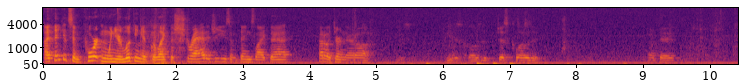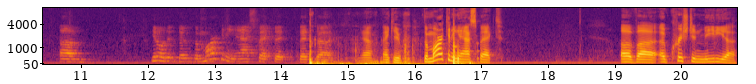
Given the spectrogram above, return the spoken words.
I think it's important when you're looking at the like the strategies and things like that. How do I turn that off? Just close it. Just close it. Okay. Um, you know, the, the, the, marketing aspect that, that uh, yeah, thank you. The marketing aspect of, uh, of Christian media,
